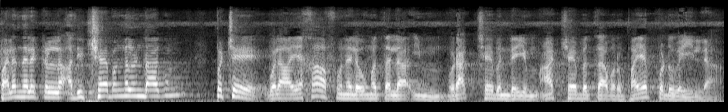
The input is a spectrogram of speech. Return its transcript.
പല നിലക്കുള്ള അധിക്ഷേപങ്ങൾ ഉണ്ടാകും പക്ഷേ വലായഹാഫുനലൗമത്തലായും ഒരാക്ഷേപന്റെയും ആക്ഷേപത്തെ അവർ ഭയപ്പെടുകയില്ല.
